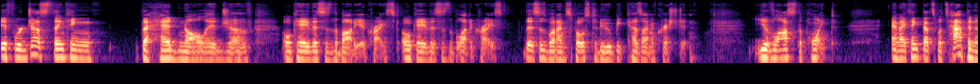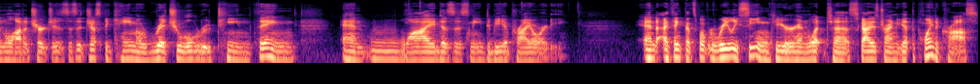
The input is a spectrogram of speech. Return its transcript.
If we're just thinking the head knowledge of, okay, this is the body of Christ. Okay, this is the blood of Christ. This is what I'm supposed to do because I'm a Christian. You've lost the point. And I think that's what's happened in a lot of churches is it just became a ritual routine thing and why does this need to be a priority? And I think that's what we're really seeing here and what uh, Skye is trying to get the point across.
